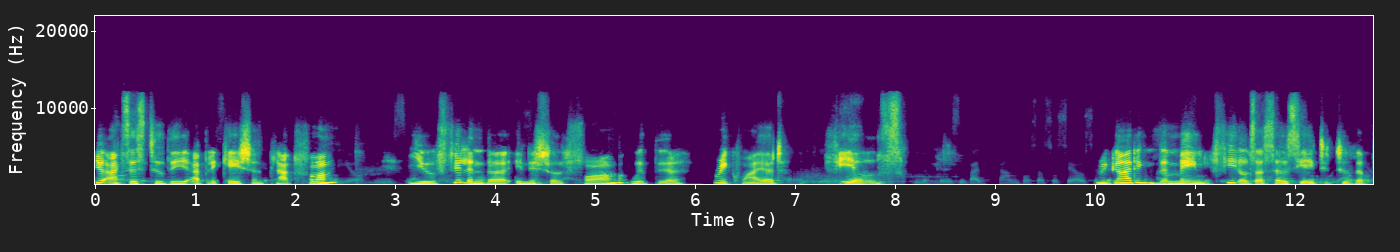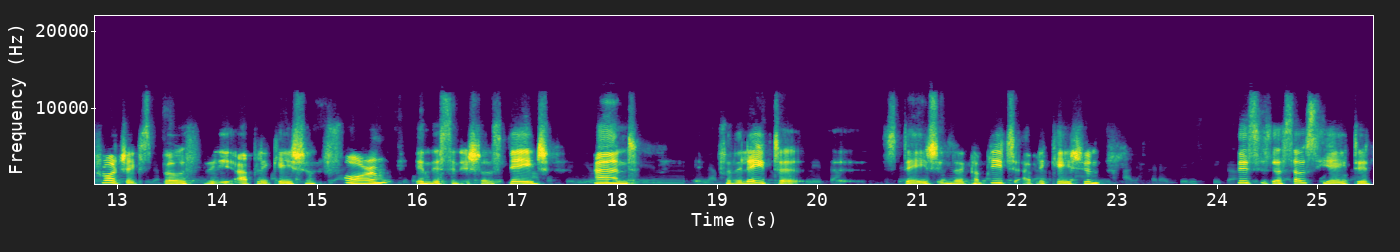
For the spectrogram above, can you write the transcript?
You access to the application platform. You fill in the initial form with the required fields. Regarding the main fields associated to the projects, both the application form in this initial stage and for the later uh, stage in the complete application, this is associated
